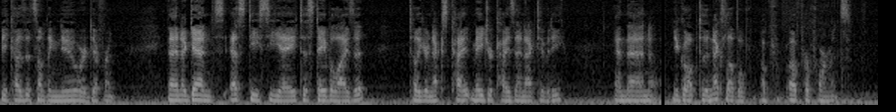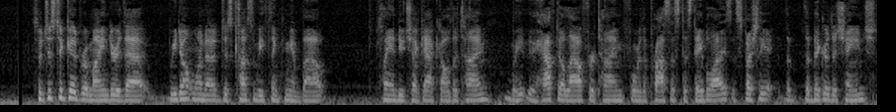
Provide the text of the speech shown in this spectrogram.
because it's something new or different. Then again, SDCA to stabilize it till your next major Kaizen activity. And then you go up to the next level of, of performance. So, just a good reminder that we don't want to just constantly be thinking about plan, do, check, act all the time. We, we have to allow for time for the process to stabilize, especially the, the bigger the change,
